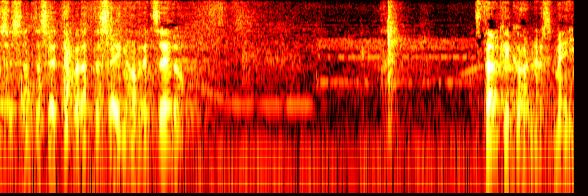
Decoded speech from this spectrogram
67 46 90 Starkey Corners, Maine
